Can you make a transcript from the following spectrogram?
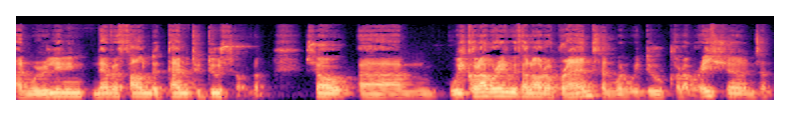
and we really never found the time to do so. No? So um, we collaborate with a lot of brands, and when we do collaborations, and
